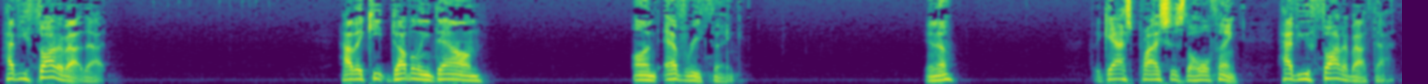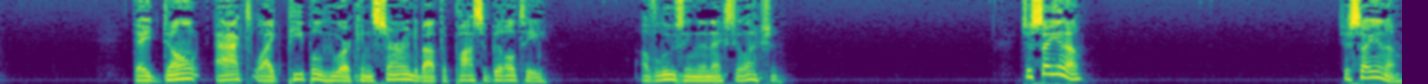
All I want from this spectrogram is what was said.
Have you thought about that? How they keep doubling down on everything. You know? The gas prices, the whole thing. Have you thought about that? They don't act like people who are concerned about the possibility of losing the next election. Just so you know. Just so you know.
